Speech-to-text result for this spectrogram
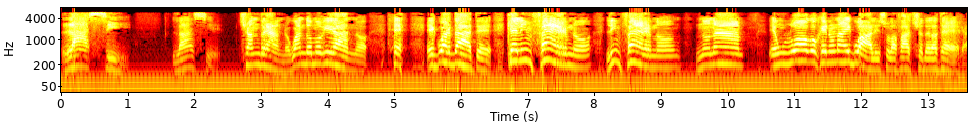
là sì, là sì ci andranno, quando moriranno. Eh, e guardate che l'inferno, l'inferno non ha, è un luogo che non ha uguali sulla faccia della terra.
